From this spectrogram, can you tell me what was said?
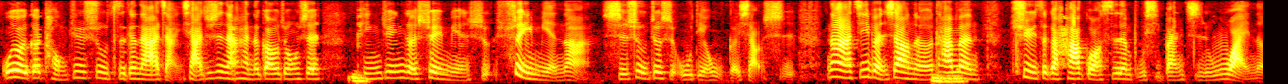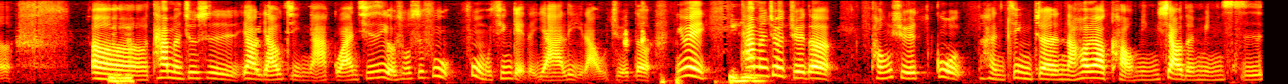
我有一个统计数字跟大家讲一下，就是南韩的高中生平均的睡眠数睡眠呐时数就是五点五个小时。那基本上呢，他们去这个哈广私人补习班之外呢。呃，他们就是要咬紧牙关，其实有时候是父父母亲给的压力啦。我觉得，因为他们就觉得同学过很竞争，然后要考名校的名师，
